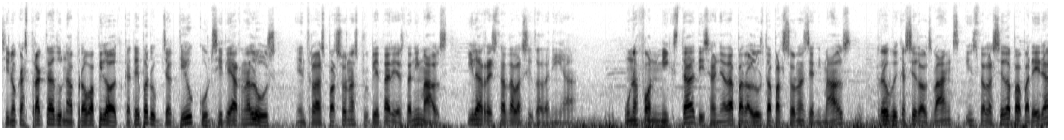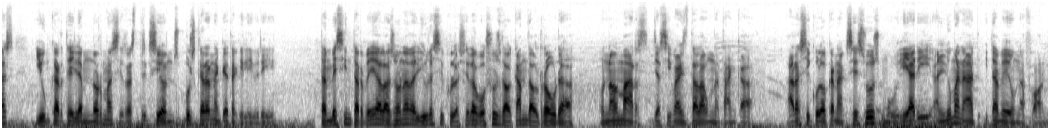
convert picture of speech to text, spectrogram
sinó que es tracta d'una prova pilot que té per objectiu conciliar-ne l'ús entre les persones propietàries d'animals i la resta de la ciutadania. Una font mixta dissenyada per a l'ús de persones i animals, reubicació dels bancs, instal·lació de papereres i un cartell amb normes i restriccions buscaran aquest equilibri. També s'intervé a la zona de lliure circulació de gossos del Camp del Roure, on al març ja s'hi va instal·lar una tanca. Ara s'hi col·loquen accessos, mobiliari, enllumenat i també una font.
